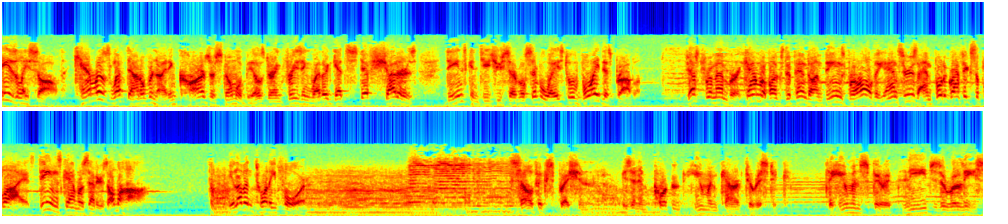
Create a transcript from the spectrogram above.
Easily solved. Cameras left out overnight in cars or snowmobiles during freezing weather get stiff shutters. Dean's can teach you several simple ways to avoid this problem. Just remember, camera bugs depend on Dean's for all the answers and photographic supplies. Dean's Camera Centers, Omaha. 1124. Self expression is an important human characteristic. The human spirit needs the release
